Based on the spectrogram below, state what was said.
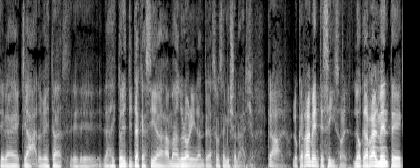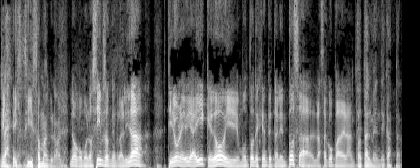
Era, eh, claro, que estas, eh, las historietitas que hacía a Matt Groening antes de hacerse millonario. Claro, lo que realmente sí hizo él. Lo que realmente claro, hizo Matt Groening. No como los Simpsons, que en realidad tiró una idea ahí, quedó y un montón de gente talentosa la sacó para adelante. Totalmente, Casper.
